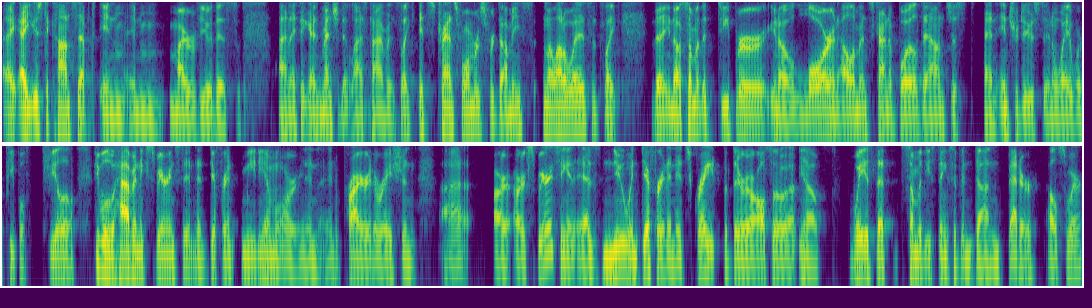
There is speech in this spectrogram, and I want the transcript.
I, I used a concept in in my review of this and I think I mentioned it last time. It's like it's Transformers for dummies in a lot of ways. It's like the you know some of the deeper you know lore and elements kind of boiled down just and introduced in a way where people feel people who haven't experienced it in a different medium or in, in a prior iteration uh, are are experiencing it as new and different, and it's great. But there are also uh, you know ways that some of these things have been done better elsewhere.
